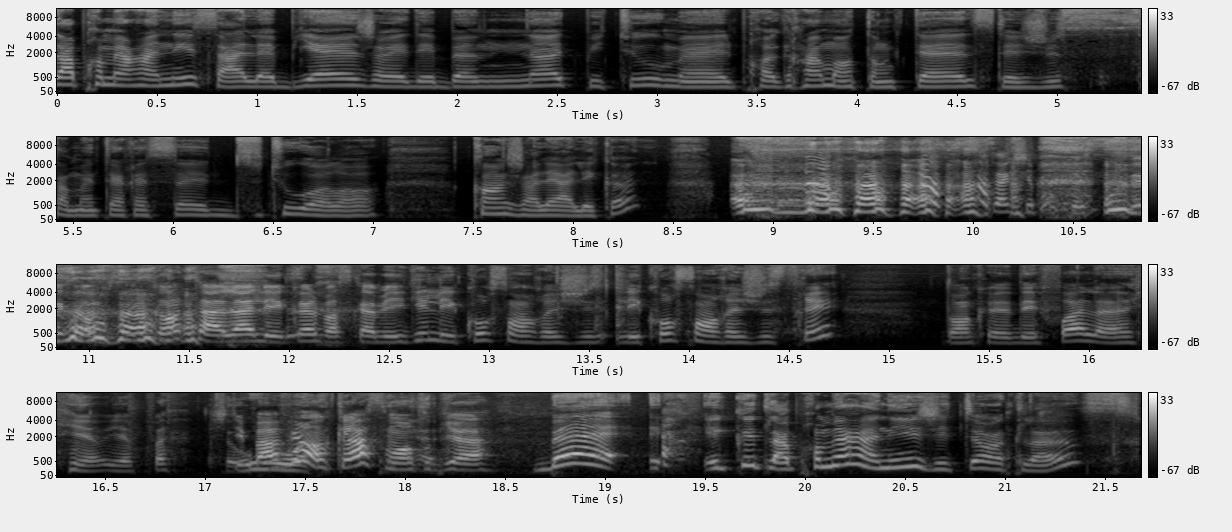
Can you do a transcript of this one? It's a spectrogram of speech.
la première année, ça allait bien, j'avais des bonnes notes, puis tout, mais le programme en tant que tel, c'était juste, ça m'intéressait du tout. Alors, quand j'allais à l'école, C'est ça que j'ai pas précisé comme c'est quand t'allais à l'école, parce qu'à McGill, les cours sont, les cours sont enregistrés. Donc, euh, des fois, là, il y a, pas... Je t'ai pas vu Ouais. en classe, moi, en tout cas. Ben, écoute, la première année, j'étais en classe.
